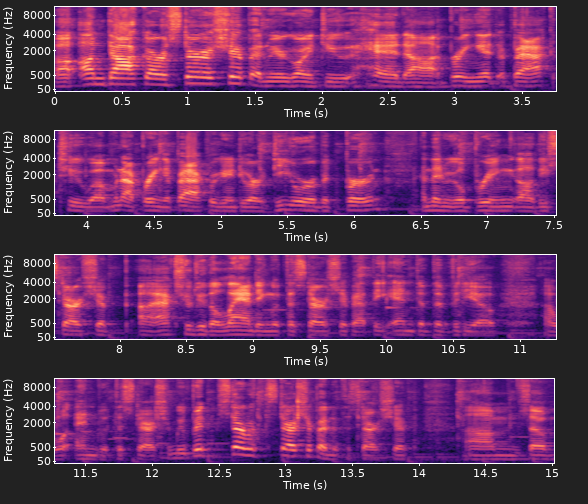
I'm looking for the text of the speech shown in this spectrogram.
uh, undock our starship, and we are going to head, uh, bring it back to, um, we're not bring it back, we're going to do our deorbit burn, and then we will bring uh, the starship, actually do the landing with the starship at the end of the video. we'll end with the starship. We start with the starship, end with the starship. Um, so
